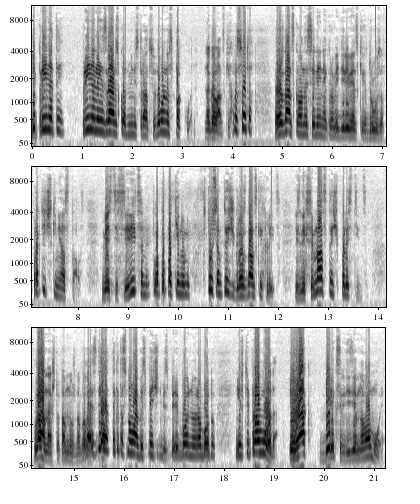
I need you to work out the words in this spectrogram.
и приняты, приняли израильскую администрацию довольно спокойно. На голландских высотах гражданского населения, кроме деревенских друзов, практически не осталось. Вместе с сирийцами плато покинули 107 тысяч гражданских лиц, из них 17 тысяч палестинцев. Главное, что там нужно было сделать, так это снова обеспечить бесперебойную работу нефтепровода Ирак, берег Средиземного моря,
